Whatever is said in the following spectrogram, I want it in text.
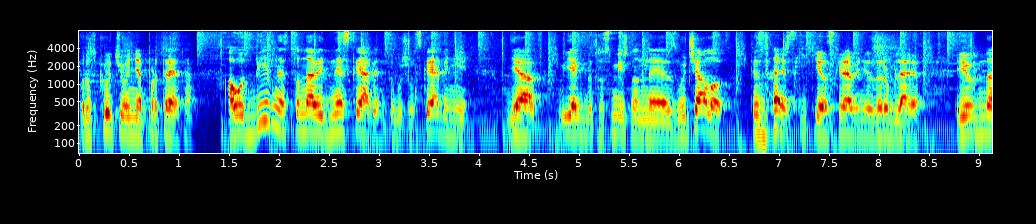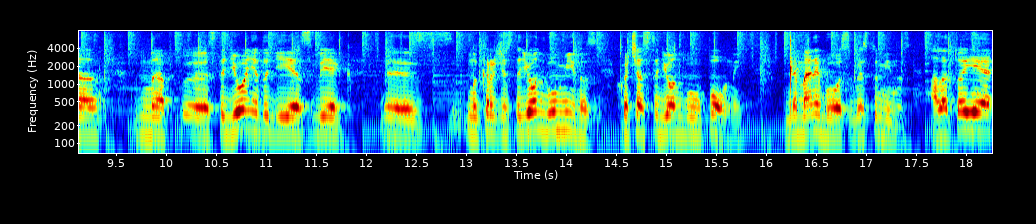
розкручування портрета. А от бізнес то навіть не скрябін, тому що в скрябіні я, як би то смішно не звучало, ти знаєш, скільки я в скрябіні заробляю. І на, на е, стадіоні тоді я собі як. е, Ну, коротше, стадіон був мінус, хоча стадіон був повний. Для мене був особисто мінус. Але то є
